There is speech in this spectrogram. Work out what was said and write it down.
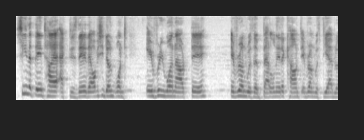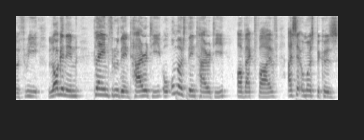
seeing that the entire act is there, they obviously don't want everyone out there, everyone with a Battle.net account, everyone with Diablo 3, logging in, playing through the entirety or almost the entirety of Act 5. I say almost because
